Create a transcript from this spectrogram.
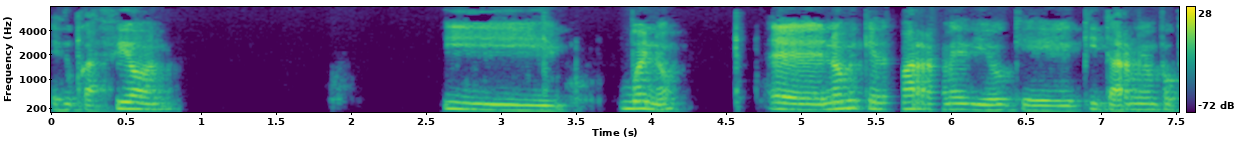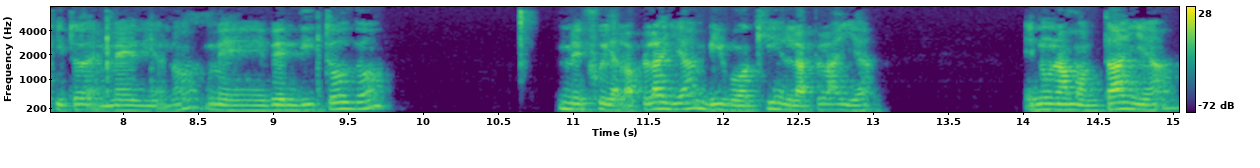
educación. Y bueno, eh, no me queda más remedio que quitarme un poquito de medio, ¿no? Me vendí todo me fui a la playa, vivo aquí en la playa, en una montaña.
